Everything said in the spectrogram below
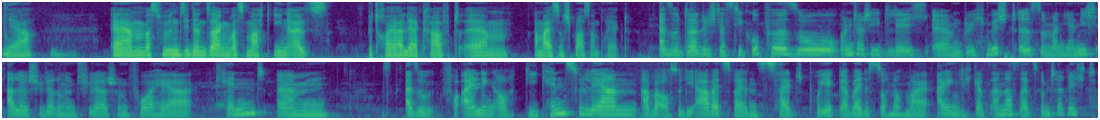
Ja. Mhm. Ähm, was würden Sie denn sagen, was macht Ihnen als Betreuerlehrkraft ähm, am meisten Spaß am Projekt? Also dadurch, dass die Gruppe so unterschiedlich ähm, durchmischt ist und man ja nicht alle Schülerinnen und Schüler schon vorher kennt, ähm, also vor allen Dingen auch die kennenzulernen, aber auch so die Arbeitsweisen. Halt, Projektarbeit ist doch nochmal eigentlich ganz anders als Unterricht.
